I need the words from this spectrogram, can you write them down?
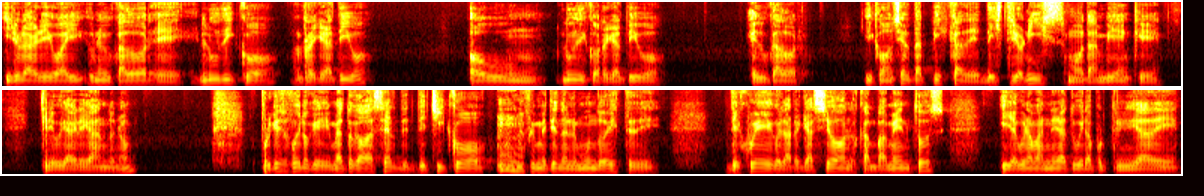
y yo le agrego ahí un educador eh, lúdico recreativo o un lúdico recreativo educador, y con cierta pizca de, histrionismo también que, le voy agregando, ¿no? Porque eso fue lo que me ha tocado hacer. De, chico me fui metiendo en el mundo este de, de juego, la recreación, los campamentos, y de alguna manera tuve la oportunidad de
